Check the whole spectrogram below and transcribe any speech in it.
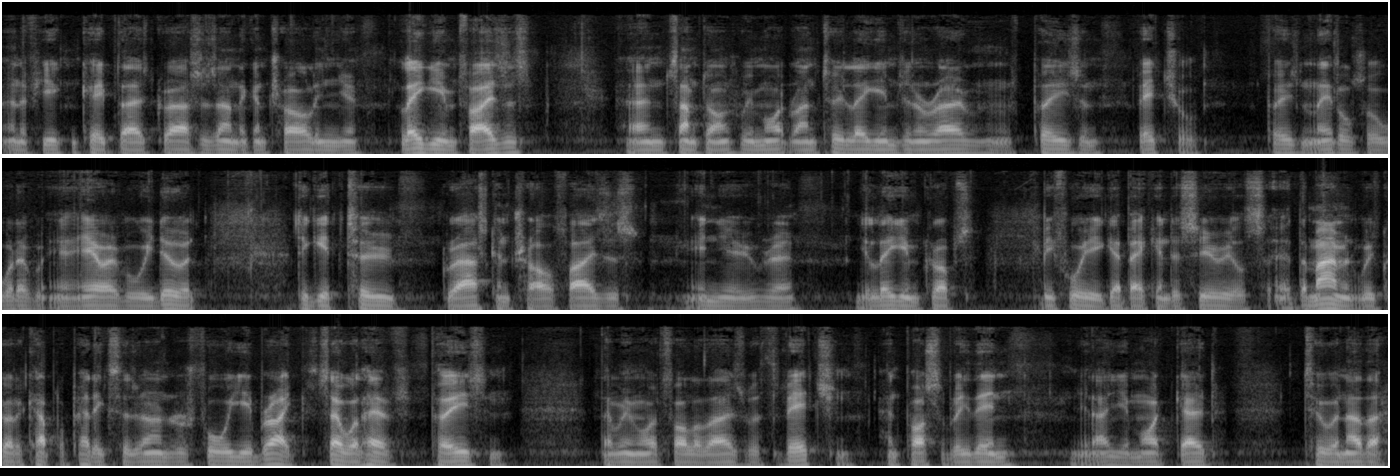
and if you can keep those grasses under control in your legume phases, and sometimes we might run two legumes in a row, peas and vetch or peas and lentils or whatever, however we do it, to get two grass control phases in your uh, your legume crops. before you go back into cereals. At the moment, we've got a couple of paddocks that are under a four year break. So we'll have peas and then we might follow those with vetch and, and possibly then, you know, you might go to another,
